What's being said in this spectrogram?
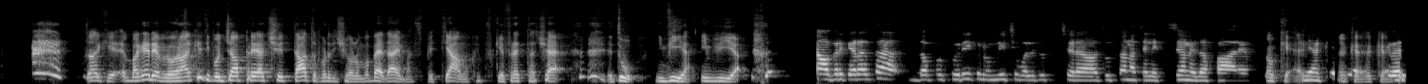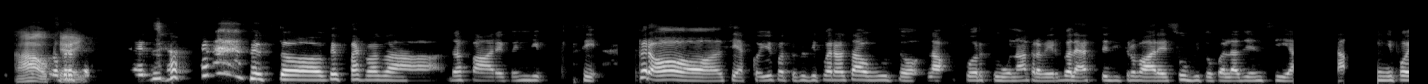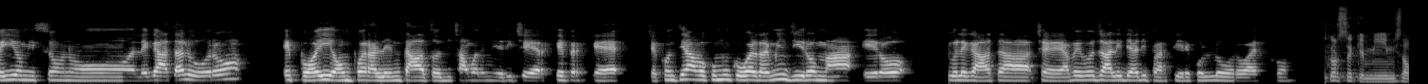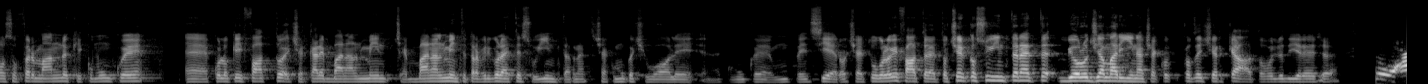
Sai che magari avevano anche tipo già preaccettato, però dicevano vabbè dai, ma aspettiamo, che, che fretta c'è? e tu, invia, invia. No, perché in realtà dopo il curriculum lì tut- c'era tutta una selezione da fare. Ok, ok, ok. Ah, ok. Questo, questa cosa da fare, quindi sì. Però sì, ecco, io ho fatto così, poi in realtà ho avuto la fortuna, tra virgolette, di trovare subito quell'agenzia quindi poi io mi sono legata a loro e poi ho un po' rallentato, diciamo, le mie ricerche perché cioè, continuavo comunque a guardarmi in giro, ma ero più legata, cioè avevo già l'idea di partire con loro, ecco. Il discorso che mi, mi stavo soffermando è che comunque eh, quello che hai fatto è cercare banalmente, cioè banalmente tra virgolette su internet, cioè comunque ci vuole eh, comunque un pensiero, cioè tu quello che hai fatto hai detto cerco su internet biologia marina, cioè co- cosa hai cercato, voglio dire, cioè.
